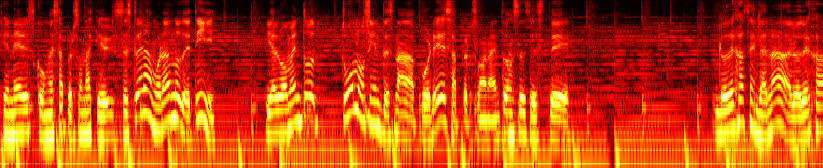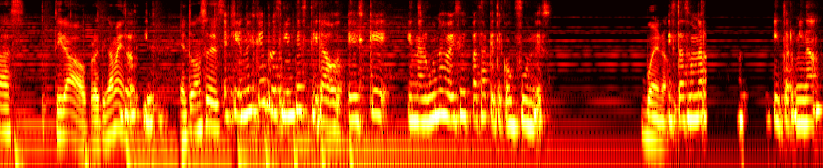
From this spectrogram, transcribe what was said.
generes con esa persona que se está enamorando de ti. Y al momento tú no sientes nada por esa persona. Entonces, este. Lo dejas en la nada, lo dejas tirado prácticamente. Entonces, Es que no es que lo sientes tirado, es que en algunas veces pasa que te confundes. bueno. Estás en una relación y terminan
